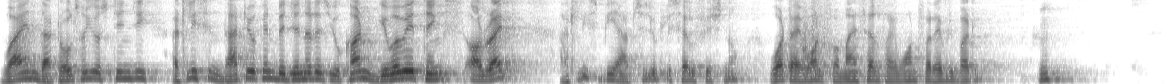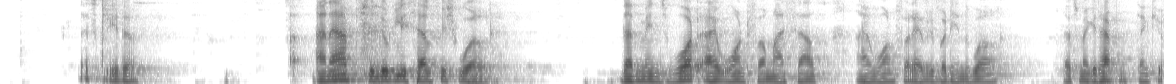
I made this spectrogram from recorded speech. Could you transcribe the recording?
Why in that also you're stingy? At least in that you can be generous, you can't give away things, all right? At least be absolutely selfish, no? What I want for myself, I want for everybody. Hmm? Let's create a… an absolutely selfish world. That means what I want for myself, I want for everybody in the world. Let's make it happen, thank you.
